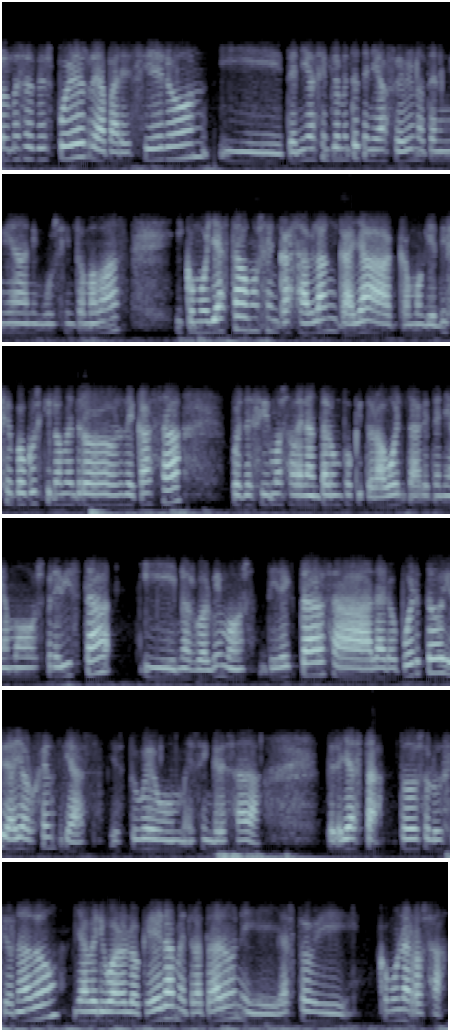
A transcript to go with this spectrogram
Unos meses después reaparecieron y tenía simplemente tenía fiebre, no tenía ningún síntoma más y como ya estábamos en Casablanca, ya como quien dice pocos kilómetros de casa, pues decidimos adelantar un poquito la vuelta que teníamos prevista y nos volvimos directas al aeropuerto y de ahí a urgencias y estuve un mes ingresada. Pero ya está, todo solucionado, ya averiguaron lo que era, me trataron y ya estoy como una rosa.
